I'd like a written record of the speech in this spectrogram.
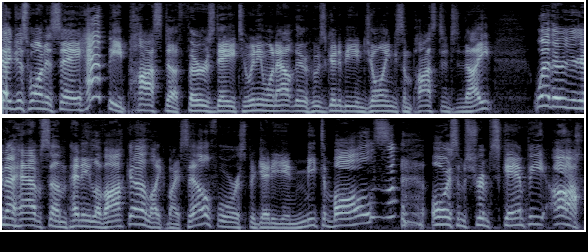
I just want to say happy Pasta Thursday to anyone out there who's going to be enjoying some pasta tonight. Whether you're going to have some penne lavaca like myself, or spaghetti and meatballs, or some shrimp scampi. Ah, oh,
